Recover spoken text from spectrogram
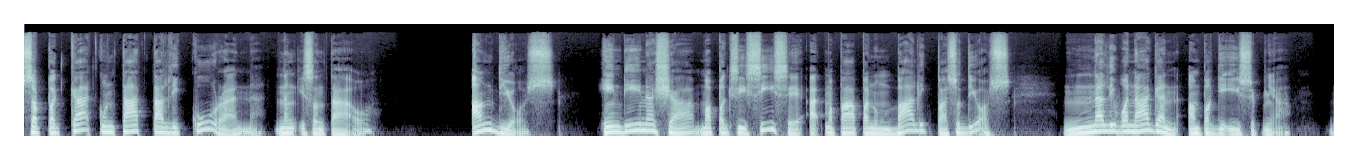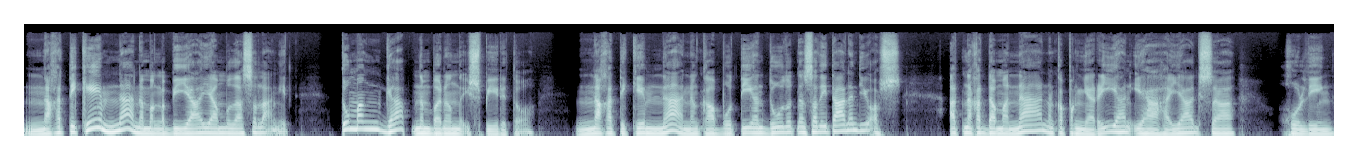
sapagkat kung tatalikuran ng isang tao, ang Diyos, hindi na siya mapagsisisi at mapapanumbalik pa sa Diyos. Naliwanagan ang pag-iisip niya Nakatikim na ng mga biyaya mula sa langit. Tumanggap ng banal na espiritu. Nakatikim na ng kabutihan dulot ng salita ng Diyos. At nakadama na ng kapangyarihan ihahayag sa huling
